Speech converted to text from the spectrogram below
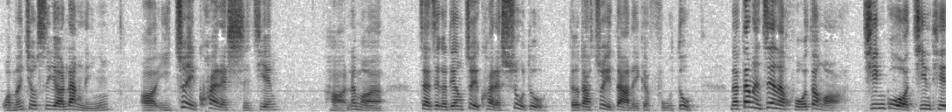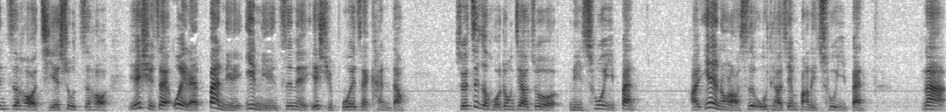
我们就是要让您哦以最快的时间，好，那么在这个地方最快的速度得到最大的一个幅度。那当然这样的活动哦，经过今天之后结束之后，也许在未来半年、一年之内，也许不会再看到。所以这个活动叫做你出一半，啊，叶龙老师无条件帮你出一半，那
